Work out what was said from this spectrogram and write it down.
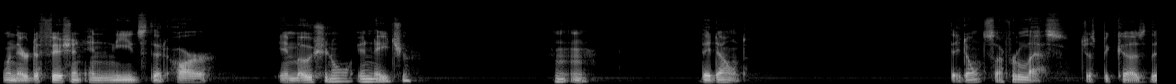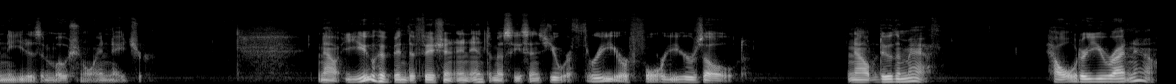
when they're deficient in needs that are emotional in nature? Mm-mm. They don't. They don't suffer less just because the need is emotional in nature. Now, you have been deficient in intimacy since you were three or four years old. Now, do the math. How old are you right now?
